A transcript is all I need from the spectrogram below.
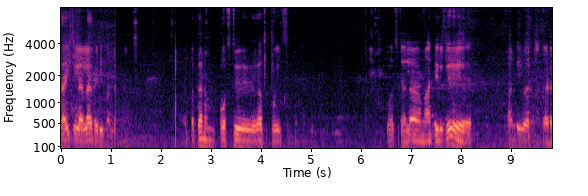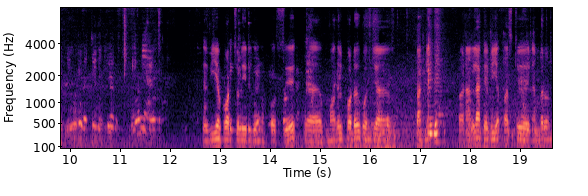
சைக்கிள் எல்லாம் ரெடி பண்ணுறேங்க அப்போ தான் நம்ம போஸ்ட்டு ஏதாவது போயிடுச்சு போஸ்ட் எல்லாம் மாற்றிருக்கு வண்டி வரும் அந்த ஹெவியாக போட சொல்லியிருக்குங்க போஸ்ட்டு முதல் போட்டது கொஞ்சம் கம்மி. இப்போ நல்லா ஹெவியாக ஃபஸ்ட்டு நம்பர் ஒன்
